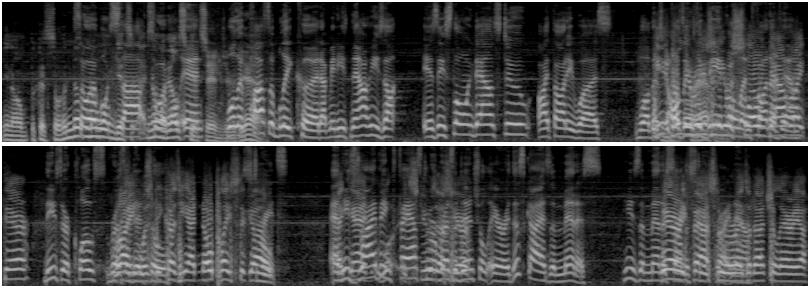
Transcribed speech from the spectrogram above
you know, because so no, so no it will one gets, stop. no so one it will else end. gets injured. Well, it yeah. possibly could. I mean, he's now he's on. Is he slowing down, Stu? I thought he was. Well, that's the because only there's a reason he vehicle was in slowing front of down him. right there These are close right was residential because he had no place to go streets. And he's driving fast through a excuse us here. residential area. This guy is a menace. He's a menace on very the fast through right a now. residential area.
